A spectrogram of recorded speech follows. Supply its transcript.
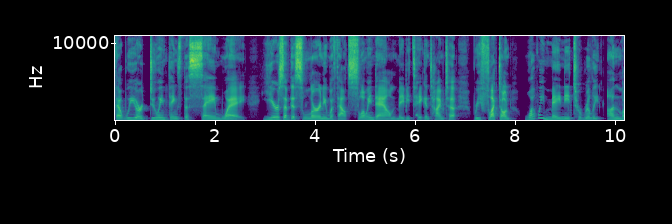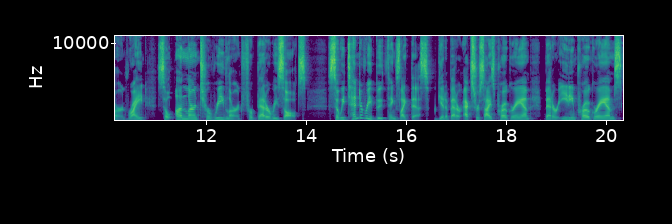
That we are doing things the same way. Years of this learning without slowing down, maybe taking time to reflect on what we may need to really unlearn, right? So, unlearn to relearn for better results. So we tend to reboot things like this get a better exercise program, better eating programs,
